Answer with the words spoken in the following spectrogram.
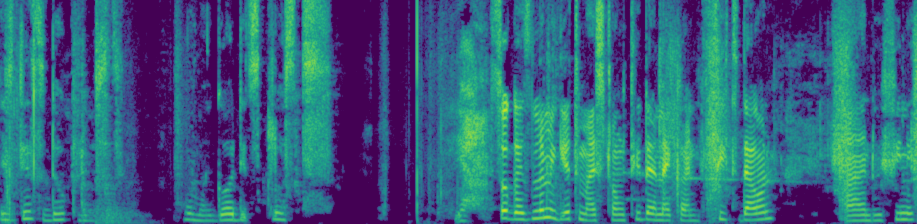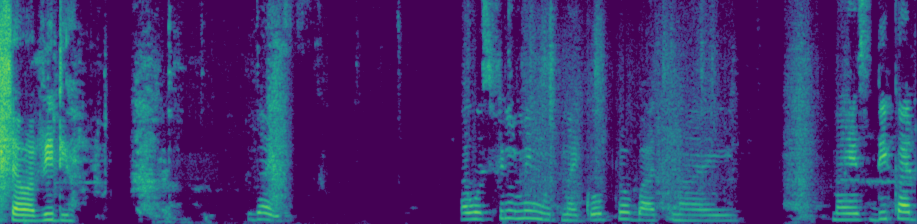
Is this door closed? Oh my god, it's closed. Yeah. So guys, let me get my strong tea then I can sit down and we finish our video. Guys, I was filming with my GoPro but my my SD card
